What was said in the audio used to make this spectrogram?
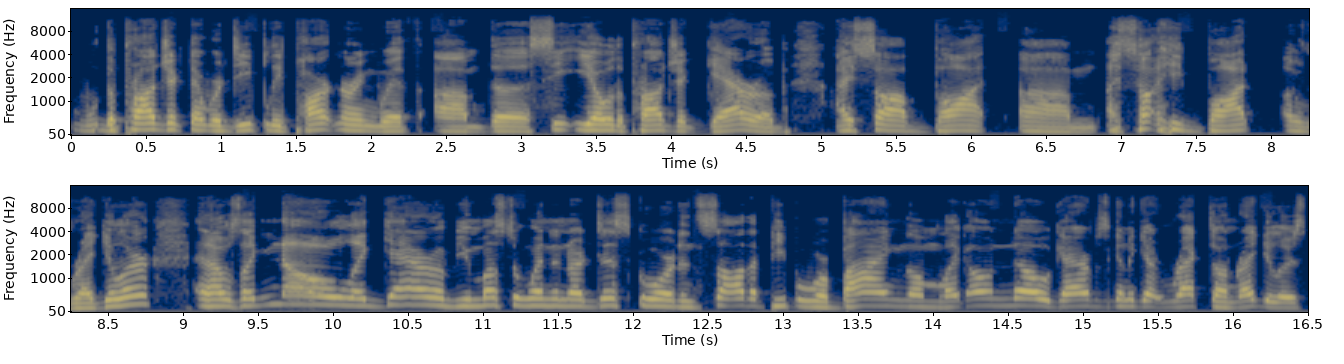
the project that we're deeply partnering with, um, the CEO of the project, Garib, I saw bought um, I saw he bought a regular, and I was like, no, like Garib, you must have went in our Discord and saw that people were buying them. Like, oh no, Garib's gonna get wrecked on regulars.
